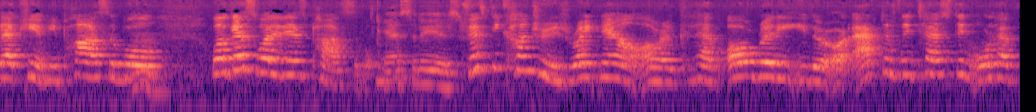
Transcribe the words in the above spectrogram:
that can't be possible. Well, guess what? It is possible. Yes, it is. 50 countries right now are have already either are actively testing or have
